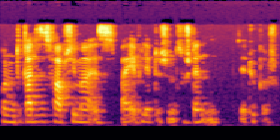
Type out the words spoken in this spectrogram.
Und gerade dieses Farbschema ist bei epileptischen Zuständen sehr typisch.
